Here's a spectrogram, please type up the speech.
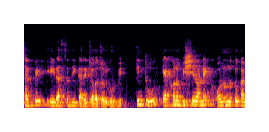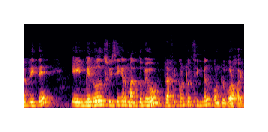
থাকবে, এই রাস্তা দিয়ে গাড়ি চলাচল করবে। কিন্তু এখনও বিশ্বের অনেক অনুন্নত কান্ট্রিতে এই ম্যানুয়াল সুইচিংয়ের মাধ্যমেও ট্রাফিক কন্ট্রোল সিগন্যাল কন্ট্রোল করা হয়।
